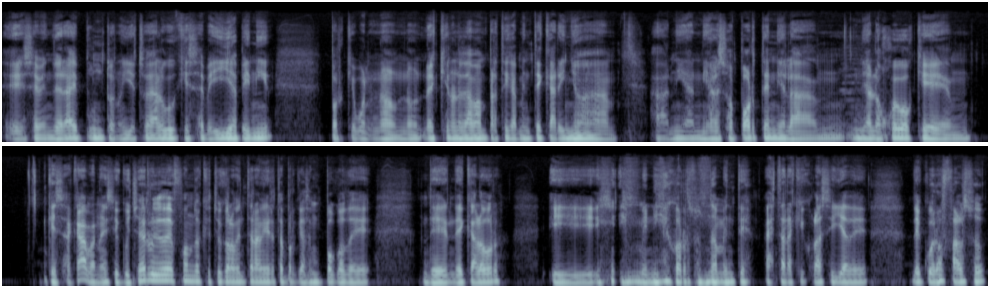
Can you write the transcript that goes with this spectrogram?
eh, se venderá y punto, ¿no? Y esto es algo que se veía venir porque, bueno, no, es que no le daban prácticamente cariño a, ni, ni, al soporte ni a, la, ni a los juegos que, que sacaban. ¿eh? Si escucháis ruido de fondo es que estoy con la ventana abierta porque hace un poco de, calor y, me niego rotundamente a estar aquí con la silla de, de, cuero falso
